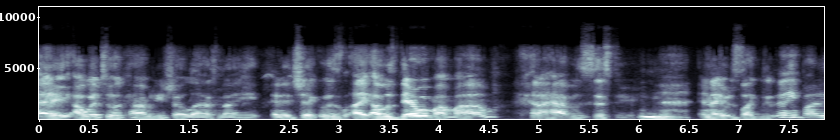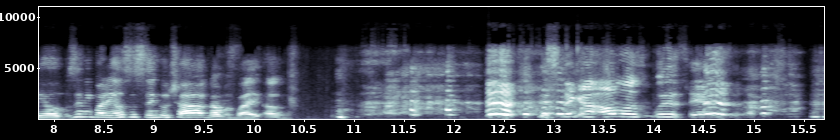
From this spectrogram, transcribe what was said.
Hey, I went to a comedy show last night, and the chick was like, I was there with my mom, and I have a sister, mm-hmm. and they was like, did anybody else? Was anybody else a single child? And I was like, oh. This nigga almost put his hands.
